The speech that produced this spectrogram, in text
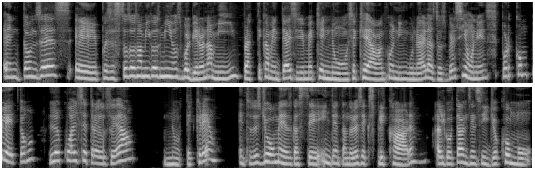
Entonces, eh, pues estos dos amigos míos volvieron a mí prácticamente a decirme que no se quedaban con ninguna de las dos versiones por completo, lo cual se traduce a no te creo. Entonces yo me desgasté intentándoles explicar algo tan sencillo como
